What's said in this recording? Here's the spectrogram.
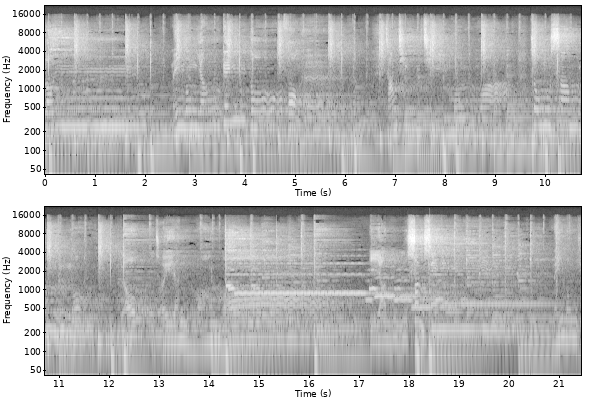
里，美梦有几多方向？找痴痴梦幻中心爱。路随人茫茫，人生是美梦如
